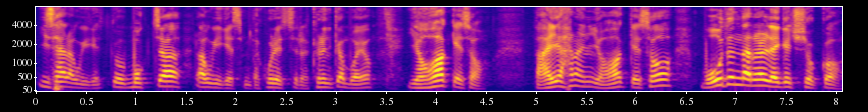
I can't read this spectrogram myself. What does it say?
이사라고 얘기했, 그 목자라고 얘기했습니다. 고레스를. 그러니까 뭐예요? 여호와께서 나의 하나님 여호와께서 모든 나라를 내게 주셨고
